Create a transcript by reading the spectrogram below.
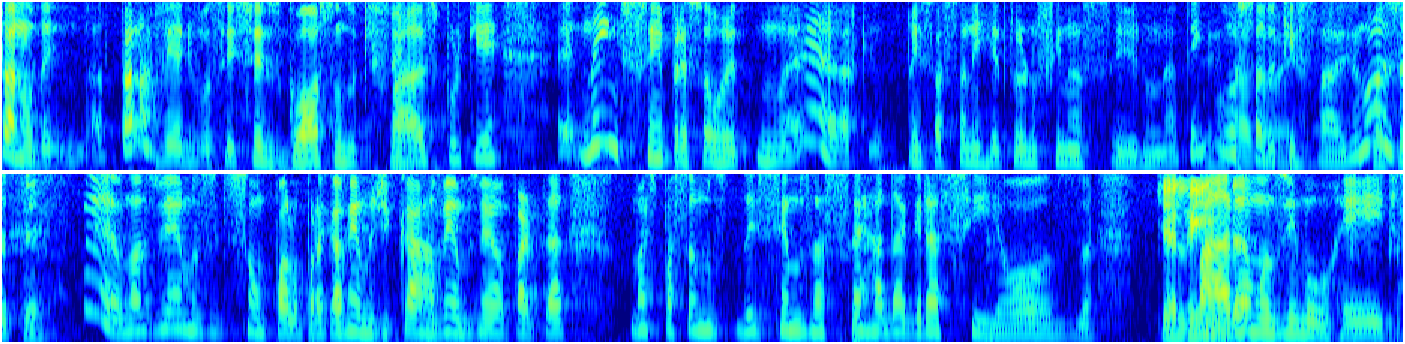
Tá, no, tá na veia de vocês, vocês gostam do que faz, porque é, nem sempre é só o não é pensar só em retorno financeiro, né? Tem que gostar do que faz. E Com nós, certeza. É, nós viemos de São Paulo para cá, viemos de carro, viemos, viemos apartado, mas passamos, descemos a Serra da Graciosa, Que é linda. paramos em Morretes,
